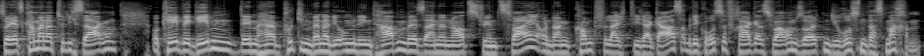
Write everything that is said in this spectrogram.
So, jetzt kann man natürlich sagen, okay, wir geben dem Herr Putin, wenn er die unbedingt haben will, seine Nord Stream 2 und dann kommt vielleicht wieder Gas. Aber die große Frage ist, warum sollten die Russen das machen?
